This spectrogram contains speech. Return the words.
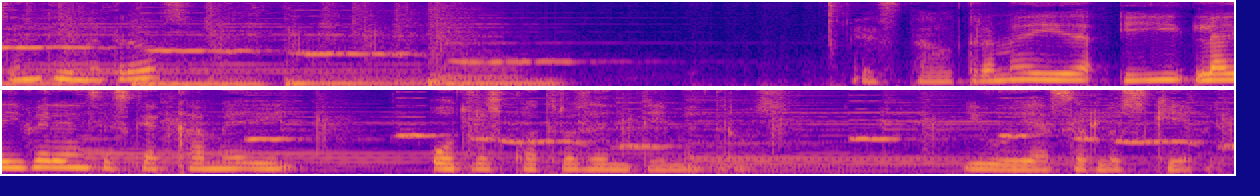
centímetros otra medida y la diferencia es que acá medí otros 4 centímetros y voy a hacer los quiebres.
